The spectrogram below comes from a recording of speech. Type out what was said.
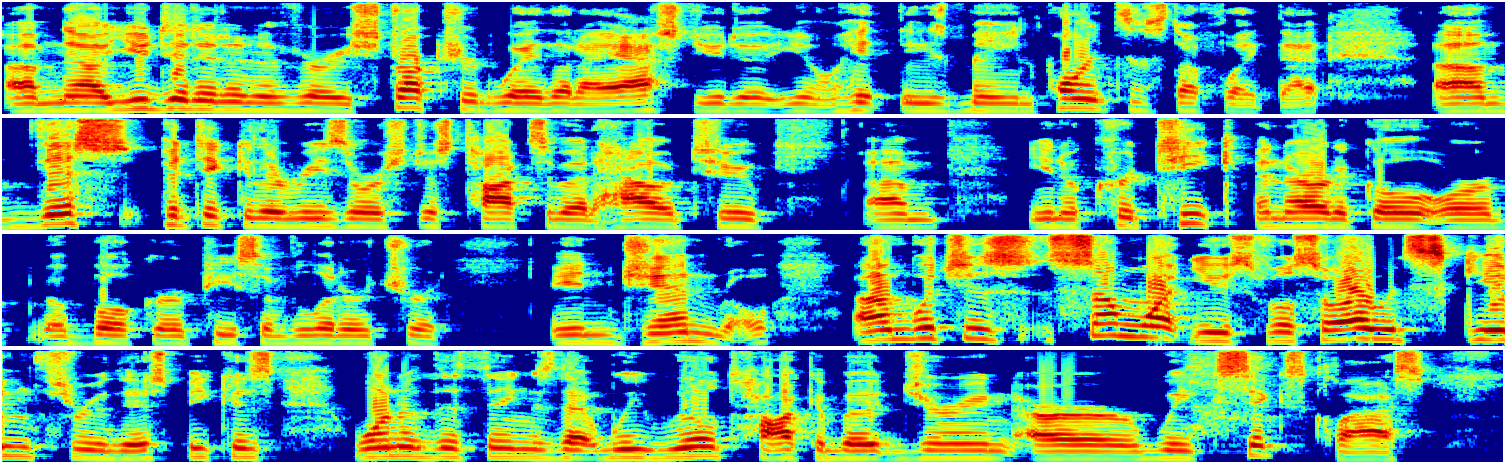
Um, now you did it in a very structured way that I asked you to, you know, hit these main points and stuff like that. Um, this particular resource just talks about how to, um, you know, critique an article or a book or a piece of literature in general, um, which is somewhat useful. So I would skim through this because one of the things that we will talk about during our week six class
